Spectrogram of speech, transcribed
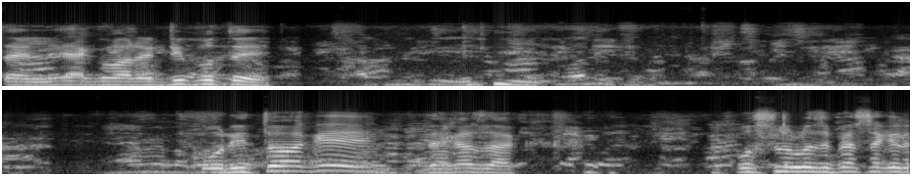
তাইলে একবারে ডিপোতে। করি তো আগে দেখা যাক। প্রশ্ন হলো যে বেচা কেন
